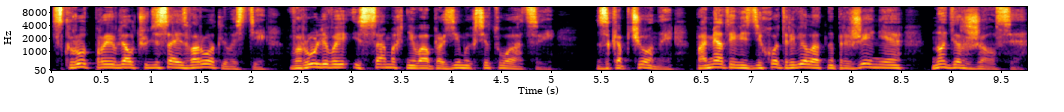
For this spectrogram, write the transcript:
Скрут проявлял чудеса изворотливости, выруливая из самых невообразимых ситуаций. Закопченный, помятый вездеход ревел от напряжения, но держался.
